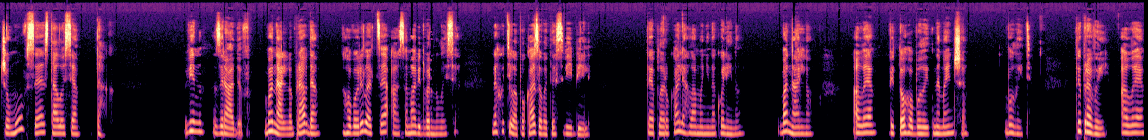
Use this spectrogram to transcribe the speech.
Чому все сталося? Він зрадив. Банально, правда? Говорила це, а сама відвернулася. Не хотіла показувати свій біль. Тепла рука лягла мені на коліно. Банально, але від того болить не менше. Болить. Ти правий, але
